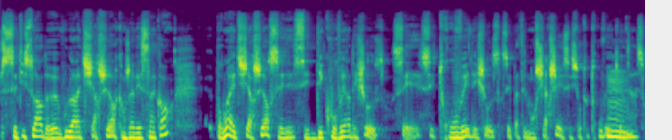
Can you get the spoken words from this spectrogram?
cette histoire de vouloir être chercheur quand j'avais 5 ans, pour moi, être chercheur, c'est découvrir des choses, c'est trouver des choses. C'est pas tellement chercher, c'est surtout trouver mmh. qui est hmm. intéressant.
